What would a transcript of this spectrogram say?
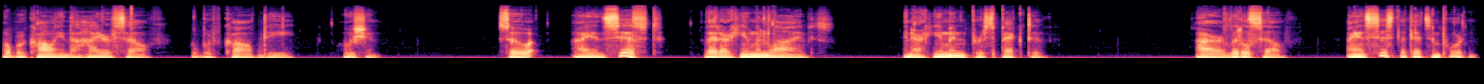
what we're calling the higher self, what we've called the ocean. So I insist that our human lives and our human perspective, our little self, I insist that that's important.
